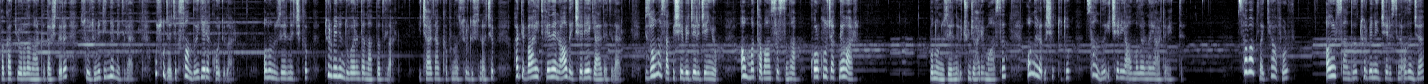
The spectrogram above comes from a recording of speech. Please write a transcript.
Fakat yorulan arkadaşları sözünü dinlemediler. Usulcacık sandığı yere koydular. Onun üzerine çıkıp türbenin duvarından atladılar. İçeriden kapının sürgüsünü açıp hadi Bahit fenerini al da içeriye gel dediler. Biz olmasak bir şey becereceğin yok. Amma tabansızsın ha. Korkulacak ne var? Bunun üzerine üçüncü harem ağası onlara ışık tutup sandığı içeriye almalarına yardım etti. Savapla kafur ağır sandığı türbenin içerisine alınca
